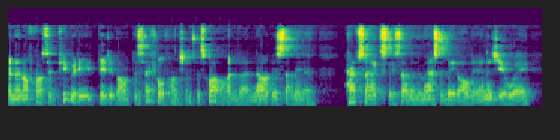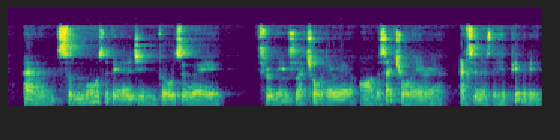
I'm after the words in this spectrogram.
And then, of course, at puberty, they develop the sexual functions as well. And then now they're starting to have sex, they start to masturbate all the energy away. And so most of the energy goes away through the intellectual area or the sexual area as soon as they hit puberty.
